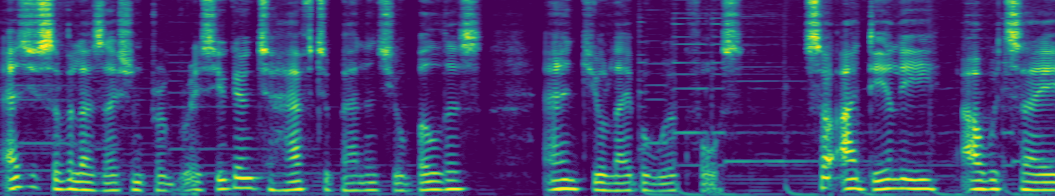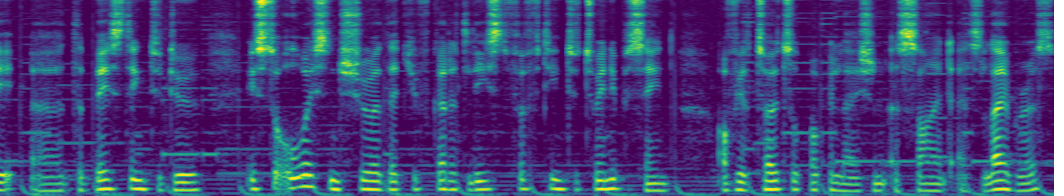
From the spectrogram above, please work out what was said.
As your civilization progress you're going to have to balance your builders and your labor workforce so ideally, I would say uh, the best thing to do is to always ensure that you've got at least 15 to 20% of your total population assigned as laborers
